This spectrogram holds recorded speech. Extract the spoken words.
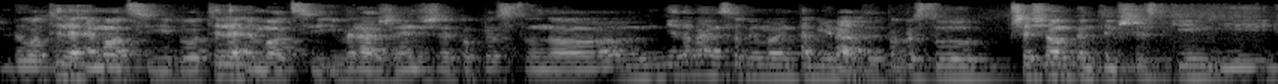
było tyle emocji, było tyle emocji i wrażeń, że po prostu no, nie dawałem sobie momentami rady. Po prostu przesiąkłem tym wszystkim i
